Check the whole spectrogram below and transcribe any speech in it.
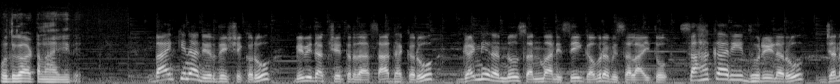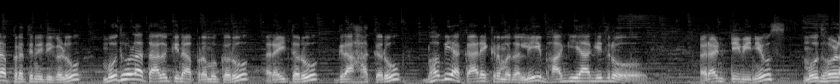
ಉದ್ಘಾಟನೆ ಆಗಿದೆ. ಬ್ಯಾಂಕಿನ ನಿರ್ದೇಶಕರು, ವಿವಿಧ ಕ್ಷೇತ್ರದ ಸಾಧಕರು ಗಣ್ಯರನ್ನು ಸನ್ಮಾನಿಸಿ ಗೌರವಿಸಲಾಯಿತು. ಸಹಕಾರಿ ಧುರೀಣರು, ಜನಪ್ರತಿನಿಧಿಗಳು, ಮುಧೋಳ ತಾಲೂಕಿನ ಪ್ರಮುಖರು, ರೈತರು, ಗ್ರಾಹಕರು ಭವ್ಯ ಕಾರ್ಯಕ್ರಮದಲ್ಲಿ ಭಾಗಿಯಾಗಿದ್ರು. Run TV news, Mudhol.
